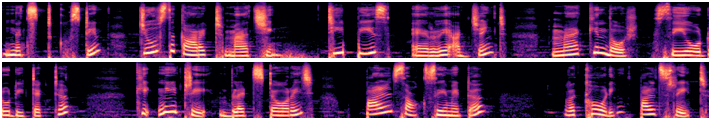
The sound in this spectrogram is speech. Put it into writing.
Next question Choose the correct matching. TP is airway adjunct, Macintosh C O two detector kidney tree blood storage pulse oximeter recording pulse rate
